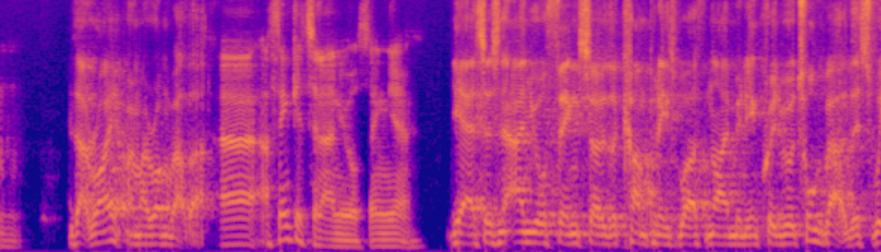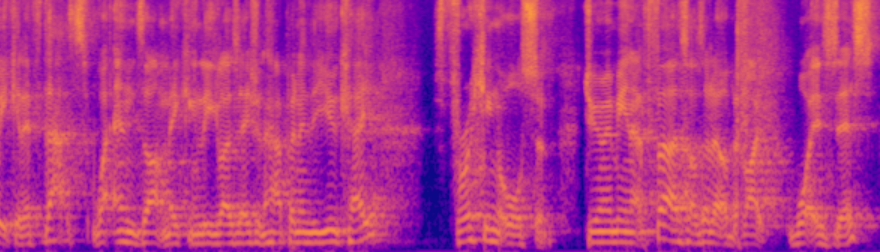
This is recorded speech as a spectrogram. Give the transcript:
Mm-hmm. Is that right? Or am I wrong about that? Uh, I think it's an annual thing, yeah. Yeah, so it's an annual thing. So the company's worth nine million quid. We'll talk about it this week. And if that's what ends up making legalization happen in the UK, freaking awesome. Do you know what I mean? At first, I was a little bit like, what is this?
